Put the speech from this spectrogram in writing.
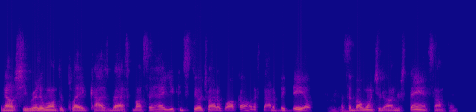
you know she really wanted to play college basketball. I said, hey, you can still try to walk on. It's not a big deal. Mm-hmm. I said, but I want you to understand something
